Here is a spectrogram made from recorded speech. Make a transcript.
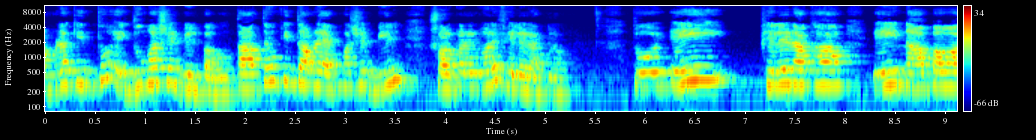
আমরা কিন্তু এই দু মাসের বিল পাবো, তাতেও কিন্তু আমরা এক মাসের বিল সরকারের ঘরে ফেলে রাখলাম। তো এই ফেলে রাখা, এই না পাওয়া,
